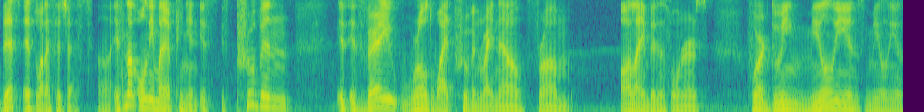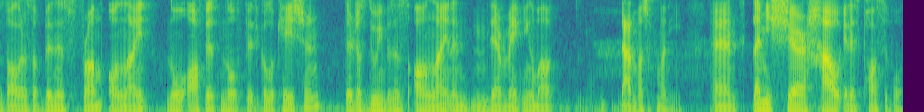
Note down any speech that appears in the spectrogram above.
this is what I suggest. Uh, it's not only my opinion. It's, it's proven it's, is very worldwide proven right now from online business owners who are doing millions, millions dollars of business from online. No office, no physical location. They're just doing business online and they're making about that much of money. And let me share how it is possible.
